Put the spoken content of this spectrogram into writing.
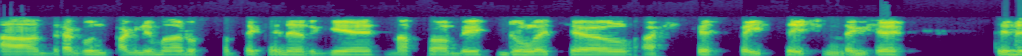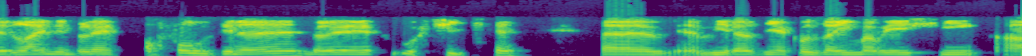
a Dragon pak nemá dostatek energie na to, aby doletěl až ke Space Station. Takže ty deadliny byly ofouziné, byly určitě eh, výrazně jako zajímavější a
